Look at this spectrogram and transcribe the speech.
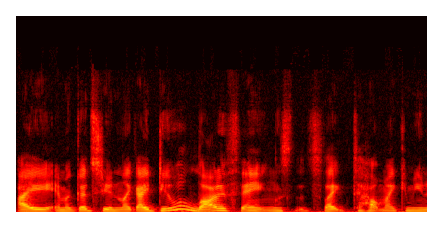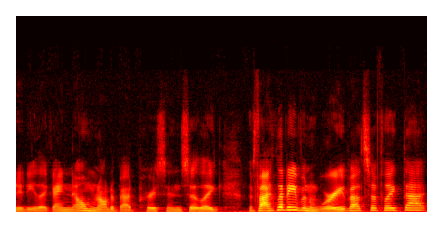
I am a good student. Like i do a lot of things that's like to help my community. Like i know i'm not a bad person. So like the fact that i even worry about stuff like that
